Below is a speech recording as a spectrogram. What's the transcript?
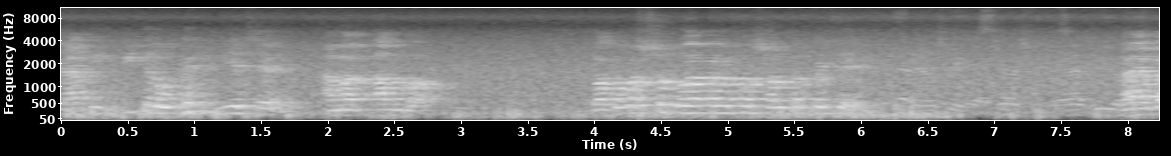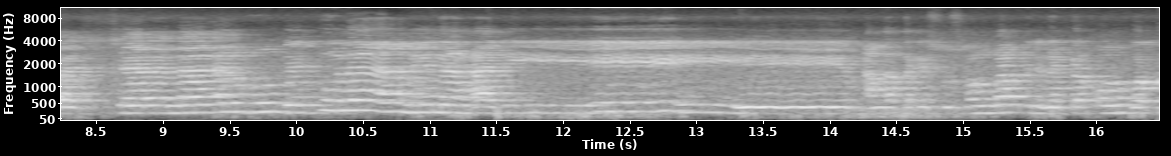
জাতির পিতা উঠে দিয়েছেন আমার আল্লাহ। কত বছর দোয়া করার পর সন্তান পেয়েছে? فبشرناه بغلام حليم আল্লাহ তাকে সুসংবাদ দিলেন একটা অনুগত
